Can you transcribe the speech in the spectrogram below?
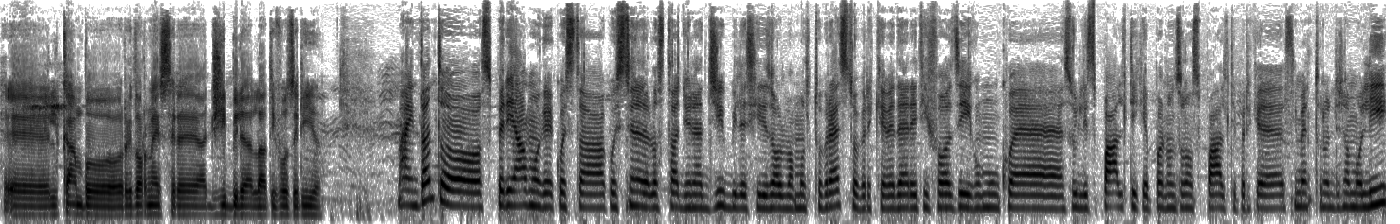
eh, il campo ritorna a essere agibile alla tifoseria. Ma intanto speriamo che questa questione dello stadio inagibile si risolva molto presto perché vedere i tifosi comunque sugli spalti che poi non sono spalti perché si mettono diciamo, lì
